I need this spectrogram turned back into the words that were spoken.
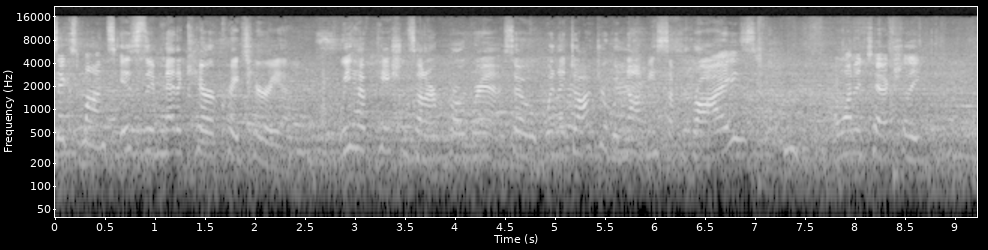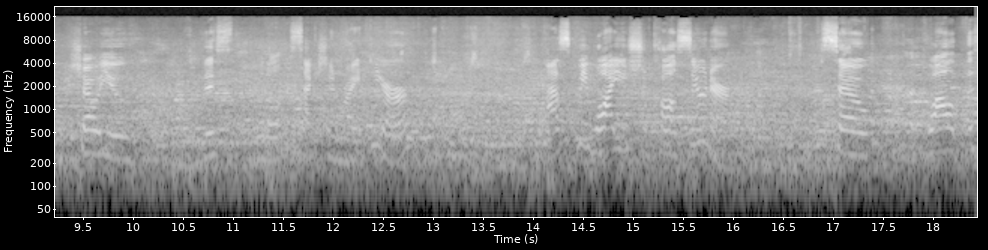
Six months is the Medicare criteria. We have patients on our program, so when a doctor would not be surprised, I wanted to actually show you this little section right here. Ask me why you should call sooner. So while the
